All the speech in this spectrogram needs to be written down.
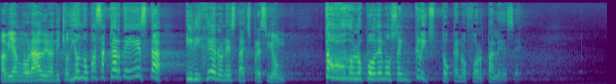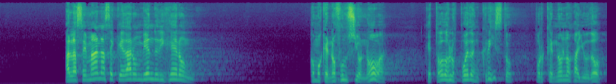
habían orado y habían dicho, Dios nos va a sacar de esta. Y dijeron esta expresión, todo lo podemos en Cristo que nos fortalece. A la semana se quedaron viendo y dijeron, como que no funcionó, que todo lo puedo en Cristo porque no nos ayudó.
